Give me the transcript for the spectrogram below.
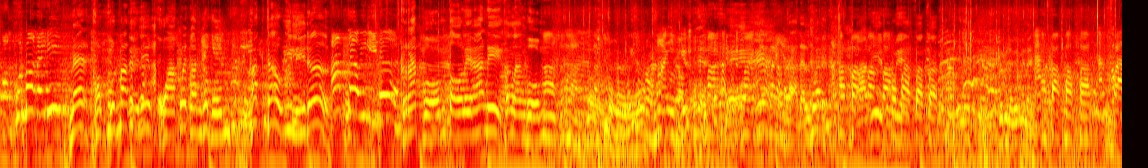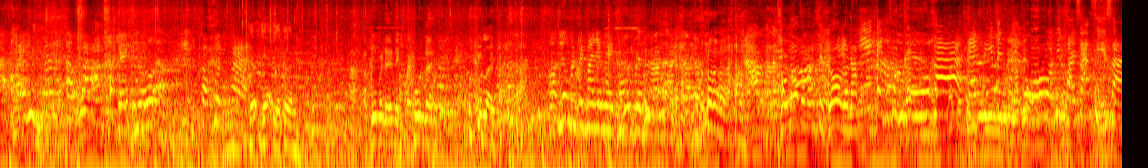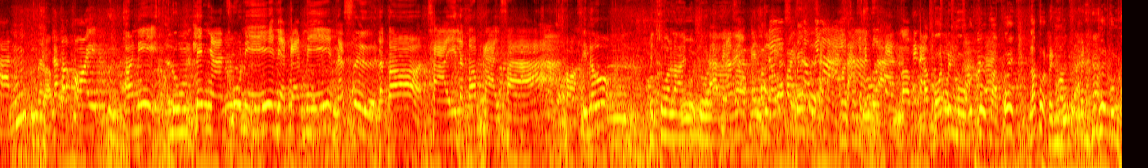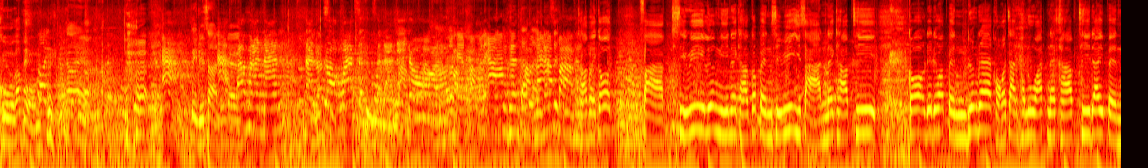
ขอบคุณมากเลยนี่ แน่ขอบคุณมากเลยนี่ขวากไว้กันครับผมฮักเจ้าอีหลีเดอร์อ้าวเจ้าอีหลีเดอร์ครับผมต่อเลยฮะนี่ข้างหลังผมมาอีกเยอะมามาเยอะมาอีกอะเดี๋ยวมาที่ผมฝากฝากฝากไม่เป็นไรไม่เป็นไรอะฝากฝากฝากฝากไหมเอาฝากเลยเยอะอะขอบคุณค่ะเยอะแยะเหลือเกินพูดไปเลยเด็กพูดเลยพูดเลยเอ่อเรื่องมันเป็นมายังไงคะเขาเล่าประมาณสิบรอบแล้วนะนี่เป็นคุณครูค่ะ แก๊งนี้เป็นคุณครูที่คอยสร้างสีสัน แล้วก็คอยเออนี่ลุมเล่นงานคู่นี้เนี่ยแก๊งนี้นัสสื่อแล้วก็ไทยแล้วก็ปลายฟ้าขอสิลูกเป็นตัวร้ายเป็นตัวร้ายเป็นเรื่องคอยสนุกสนานสร้างสีสันรับรับบทเป็นหมูคุณครูครับเอ้ยรับบทเป็นหมูเป็นเพื่อนคุณครูครับผมใช่อะ ติดดิสานนิดนึงประมาณนั้น แต่รับรองว่าสนุกสนานแน่นอนตัวแทนฝากมาเลยอะตัวแทนฝากเลยนะฝาก ครับแล้วก็ฝากซีรีส์เรื่องนี้นะครับก็เป็นซีรีส์อีสานนะครับที่ก็เรียกได้ว่าเป็นเรื่องแรกของอาจารย์พานุวัฒน์นะครับที่ได้เป็น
